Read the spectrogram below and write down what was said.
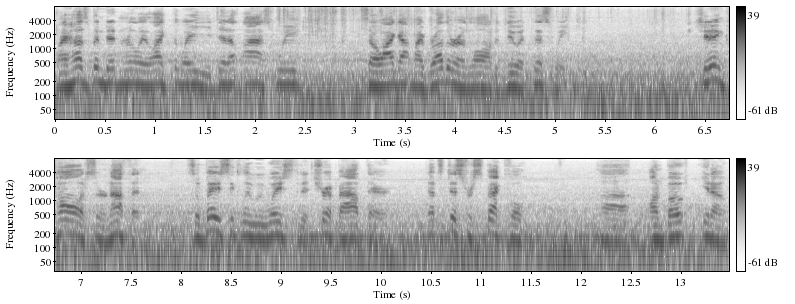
my husband didn't really like the way you did it last week. So I got my brother-in-law to do it this week. She didn't call us or nothing. So basically we wasted a trip out there. That's disrespectful uh, on both, you know,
